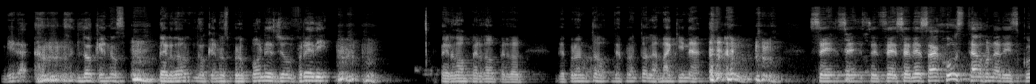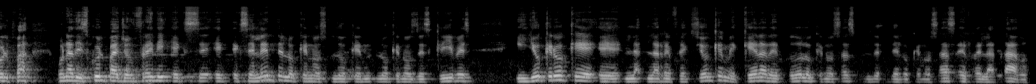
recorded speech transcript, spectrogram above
Mira, lo que nos, perdón, lo que nos propones, John Freddy, perdón, perdón, perdón, de pronto, de pronto la máquina se, se, desajusta, una disculpa, una disculpa, John Freddy, excelente lo que, nos, lo, que, lo que nos describes, y yo creo que eh, la, reflexión que me queda de todo lo que nos has, de, lo que nos has eh, relatado,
